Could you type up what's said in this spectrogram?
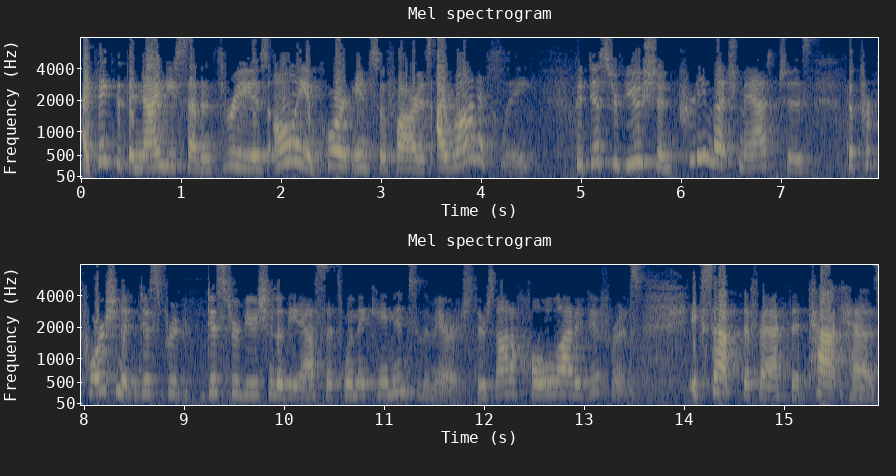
I think that the 97.3 is only important insofar as, ironically, the distribution pretty much matches the proportionate distribution of the assets when they came into the marriage. There's not a whole lot of difference, except the fact that Pat has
